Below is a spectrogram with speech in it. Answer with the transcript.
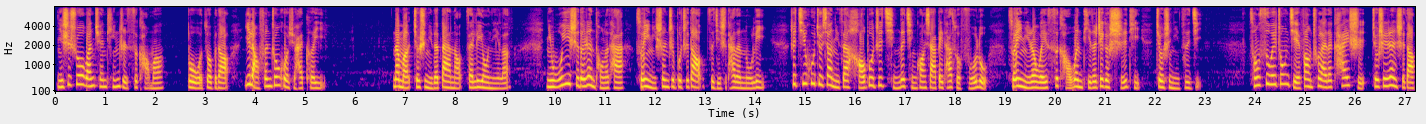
你是说完全停止思考吗？不，我做不到。一两分钟或许还可以。那么就是你的大脑在利用你了，你无意识地认同了它，所以你甚至不知道自己是他的奴隶。这几乎就像你在毫不知情的情况下被他所俘虏，所以你认为思考问题的这个实体就是你自己。从思维中解放出来的开始，就是认识到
